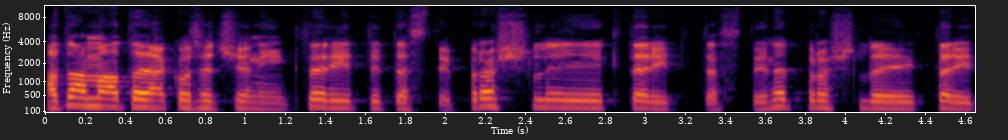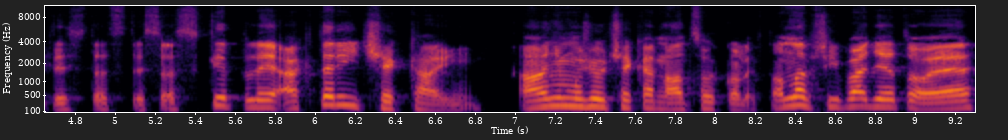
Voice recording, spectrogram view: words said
A tam máte jako řečený, který ty testy prošly, který ty testy neprošly, který ty testy se skytly a který čekají. A oni můžou čekat na cokoliv. V tomhle případě to je,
